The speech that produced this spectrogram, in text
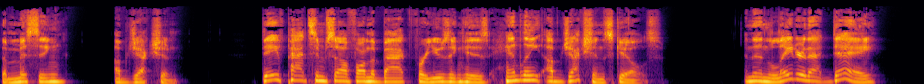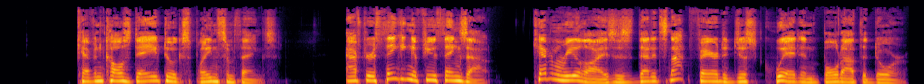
The missing objection. Dave pats himself on the back for using his handling objection skills. And then later that day, Kevin calls Dave to explain some things. After thinking a few things out, Kevin realizes that it's not fair to just quit and bolt out the door.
